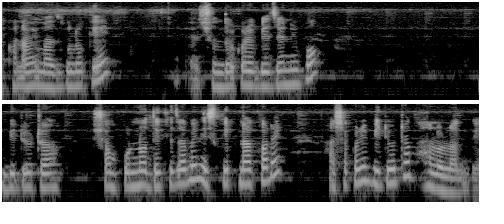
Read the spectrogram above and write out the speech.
এখন আমি মাছগুলোকে সুন্দর করে বেজে নেব। ভিডিওটা সম্পূর্ণ দেখে যাবেন স্কিপ না করে। আশা করি ভিডিওটা ভালো লাগবে।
